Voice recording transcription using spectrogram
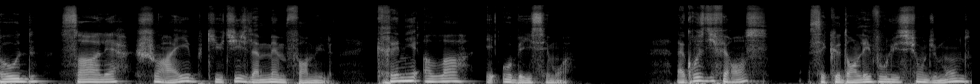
Hud, Saleh, Shu'aib qui utilisent la même formule. Craignez Allah et obéissez-moi. La grosse différence, c'est que dans l'évolution du monde,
